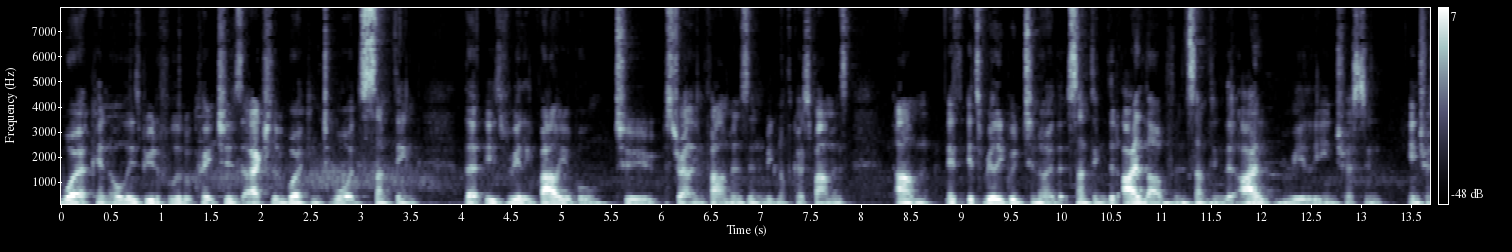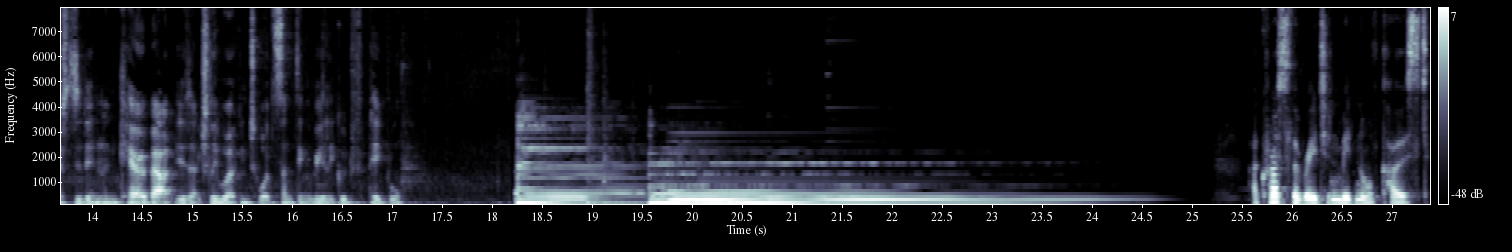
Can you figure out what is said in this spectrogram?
work and all these beautiful little creatures are actually working towards something that is really valuable to Australian farmers and Mid North Coast farmers. Um, it's, it's really good to know that something that I love and something that I really interest in, interested in and care about is actually working towards something really good for people. Across the region Mid North Coast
